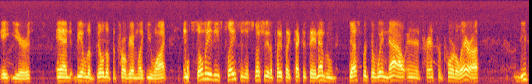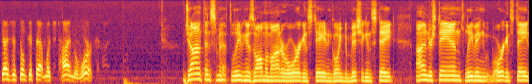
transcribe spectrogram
eight years, and be able to build up the program like you want. And so many of these places, especially at a place like Texas A&M, who desperate to win now in a transfer portal era, these guys just don't get that much time to work. Jonathan Smith leaving his alma mater, Oregon State, and going to Michigan State. I understand leaving Oregon State,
